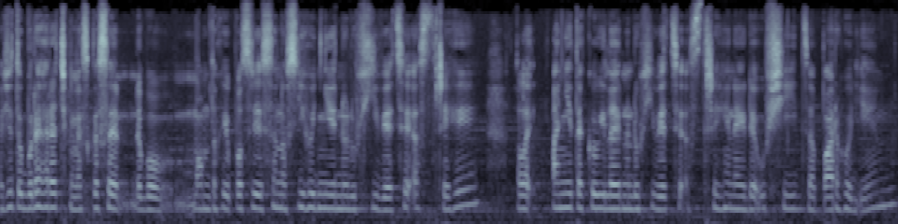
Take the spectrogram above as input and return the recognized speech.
že to bude hračka. Dneska se, nebo mám takový pocit, že se nosí hodně jednoduché věci a střihy, ale ani takovýhle jednoduché věci a střihy nejde ušít za pár hodin.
